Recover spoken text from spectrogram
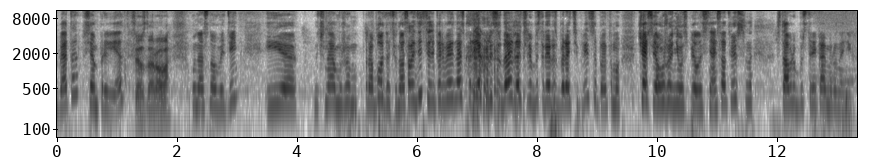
Ребята, всем привет! Всем здорово! У нас новый день и начинаем уже работать. У нас родители первые нас приехали сюда и начали быстрее разбирать теплицы, поэтому часть я уже не успела снять, соответственно, ставлю быстрее камеру на них.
